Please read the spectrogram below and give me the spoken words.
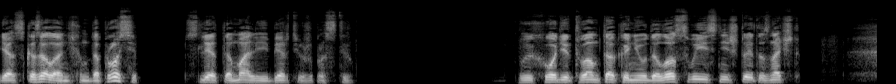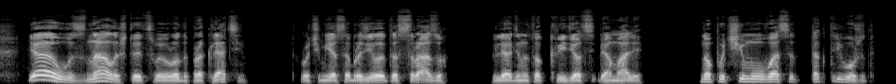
я сказала о них на допросе, след Амалии и Берти уже простыл. Выходит, вам так и не удалось выяснить, что это значит? Я узнала, что это своего рода проклятие. Впрочем, я сообразил это сразу, глядя на то, как ведет себя Амалия. Но почему вас это так тревожит?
